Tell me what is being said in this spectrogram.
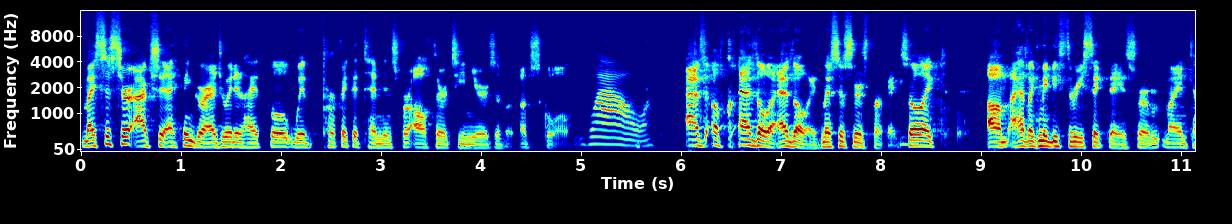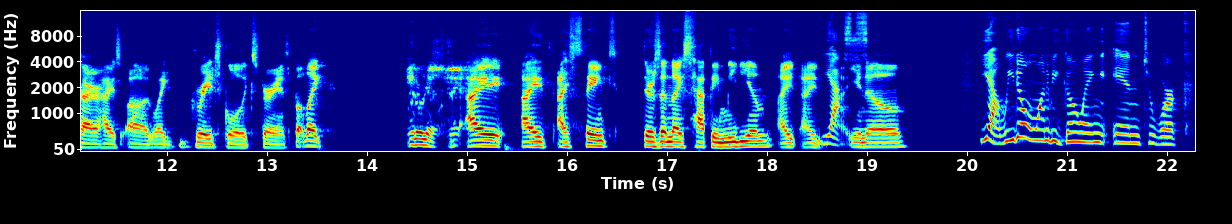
my sister actually I think graduated high school with perfect attendance for all 13 years of, of school. wow. As of as always, as always, my sister is perfect. So like um I had like maybe 3 sick days for my entire high uh like grade school experience. But like I don't know. I I I think there's a nice happy medium. I I Yes. you know Yeah, we don't want to be going into work,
